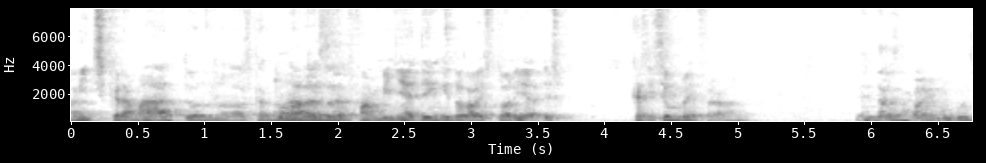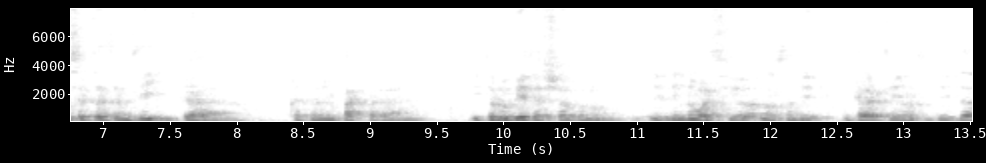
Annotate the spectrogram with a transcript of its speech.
mig cremat on les cantonades No, aquí fan vignetting i tota la història és quasi sempre a Instagram. És interessant perquè és un concepte senzill que, que té un impacte gran. I tot el que és això bueno, és d'innovació, en el sentit, encara que sigui en el sentit de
